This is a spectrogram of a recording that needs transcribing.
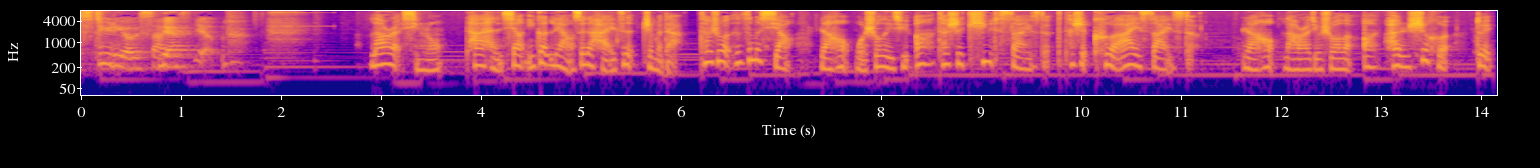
Studio size. Yeah. yeah. Laura 形容他很像一个两岁的孩子这么大。他说他这么小，然后我说了一句啊，他是 cute sized，他是可爱 sized。然后 Laura 就说了啊，很适合， 对，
